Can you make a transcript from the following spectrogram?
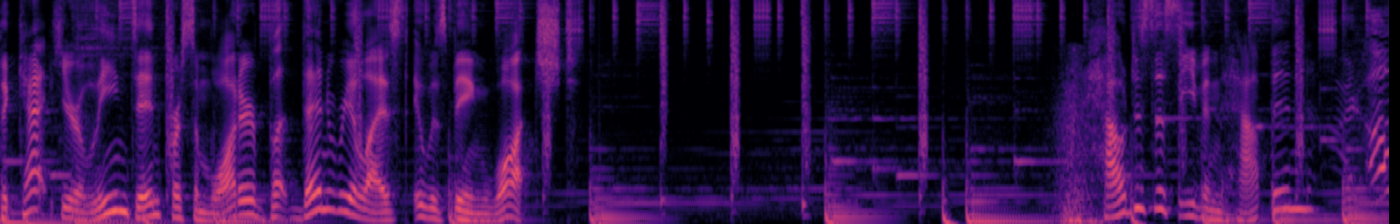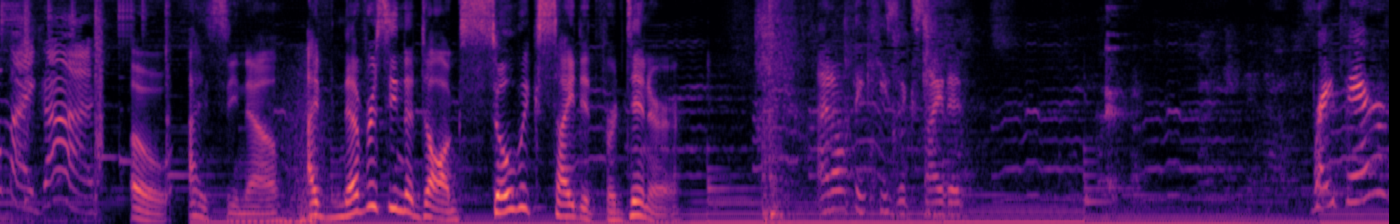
The cat here leaned in for some water, but then realized it was being watched. How does this even happen? oh my gosh. Oh, I see now. I've never seen a dog so excited for dinner. I don't think he's excited. Right, Bear?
